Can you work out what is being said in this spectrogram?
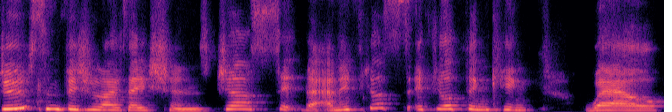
do some visualizations just sit there and if you're if you're thinking well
